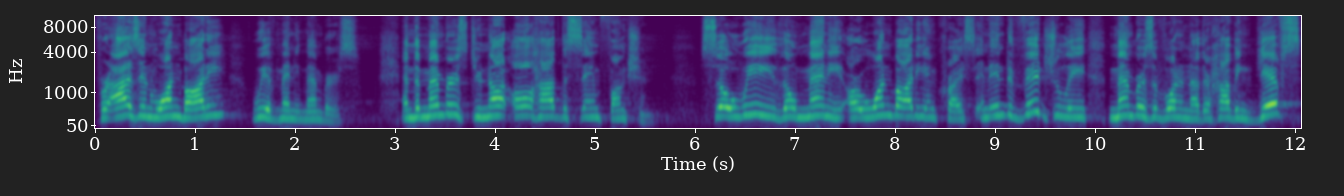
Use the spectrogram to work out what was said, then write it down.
For as in one body, we have many members, and the members do not all have the same function. So we, though many, are one body in Christ and individually members of one another, having gifts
